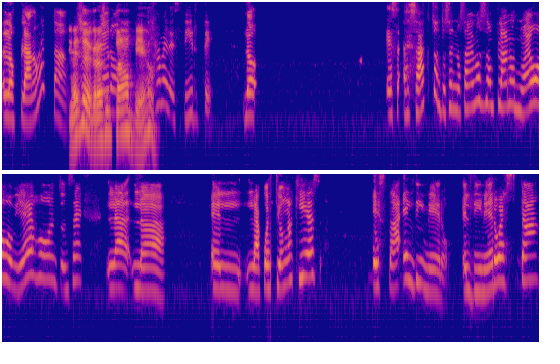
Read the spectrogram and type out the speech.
Los planos están. Y eso yo creo que son planos viejos. Déjame decirte. Lo, es, exacto, entonces no sabemos si son planos nuevos o viejos. Entonces, la, la, el, la cuestión aquí es, está el dinero. El dinero está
